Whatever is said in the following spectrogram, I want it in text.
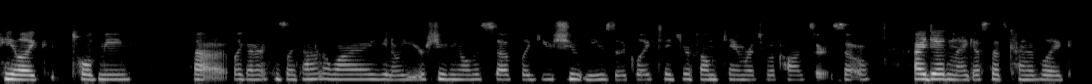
he like told me uh like i don't he's like i don't know why you know you're shooting all this stuff like you shoot music like take your film camera to a concert so i did and i guess that's kind of like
